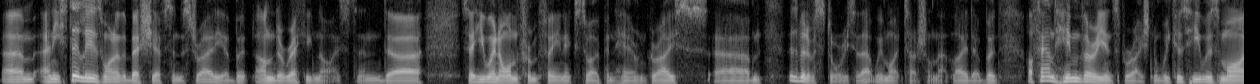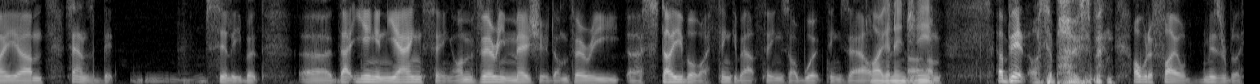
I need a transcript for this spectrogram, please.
Um, and he still is one of the best chefs in Australia, but under recognised. And uh, so he went on from Fenix to open Hare and Grace. Um, there's a bit of a story to that. We might touch on that later. But I found him very inspirational because he was my um, sounds a bit silly, but uh, that yin and yang thing. I'm very measured. I'm very uh, stable. I think about things. I work things out. Like an engineer. Um, a bit, I suppose, but I would have failed miserably.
